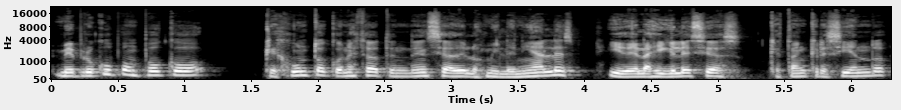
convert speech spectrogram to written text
Me preocupa un poco que junto con esta tendencia de los mileniales y de las iglesias que están creciendo,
